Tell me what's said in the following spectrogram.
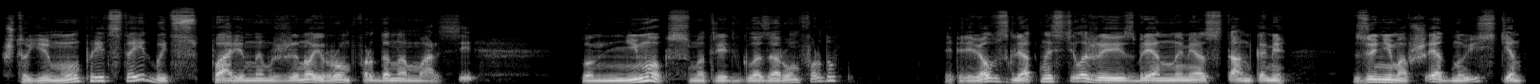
что ему предстоит быть спаренным с женой Румфорда на Марсе, он не мог смотреть в глаза Румфорду и перевел взгляд на стеллажи с бренными останками, занимавшие одну из стен.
